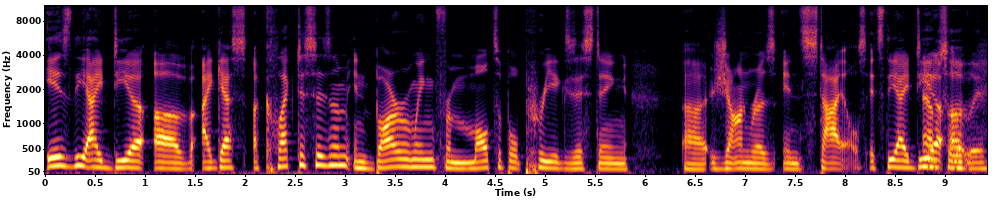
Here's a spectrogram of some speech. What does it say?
Is the idea of, I guess, eclecticism in borrowing from multiple pre existing uh, genres and styles. It's the idea Absolutely. of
